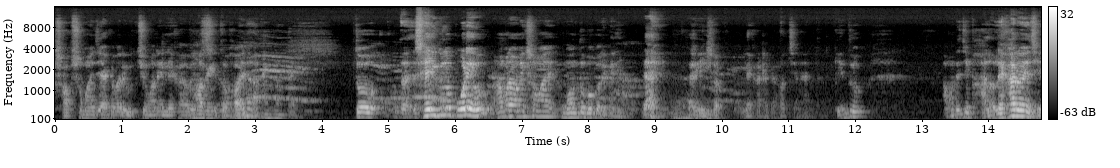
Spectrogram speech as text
সব সময় যে একেবারে উচ্চ মানের লেখা হবে তো হয় না। তো সেইগুলো পড়েও আমরা অনেক সময় মন্তব্য করে ফেলি। "এই, এইসব লেখা টেখা হচ্ছে না। কিন্তু আমাদের যে ভালো লেখা রয়েছে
